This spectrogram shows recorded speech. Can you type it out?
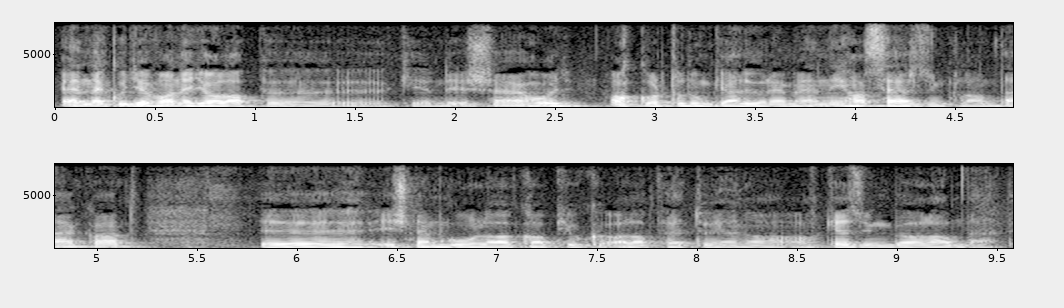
ennek ugye van egy alap kérdése, hogy akkor tudunk előre menni, ha szerzünk labdákat, és nem góllal kapjuk alapvetően a, a kezünkbe a labdát.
